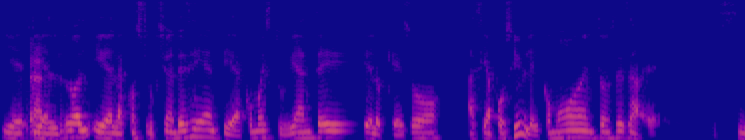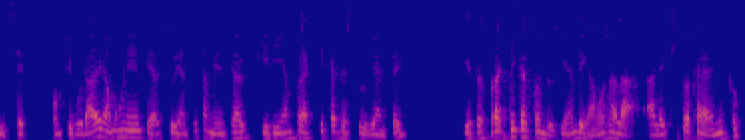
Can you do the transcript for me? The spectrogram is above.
y, el rol y de la construcción de esa identidad como estudiante y de lo que eso hacía posible y cómo entonces ah, eh, si se configuraba digamos una identidad de estudiante también se adquirían prácticas de estudiante y estas prácticas conducían digamos al éxito académico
